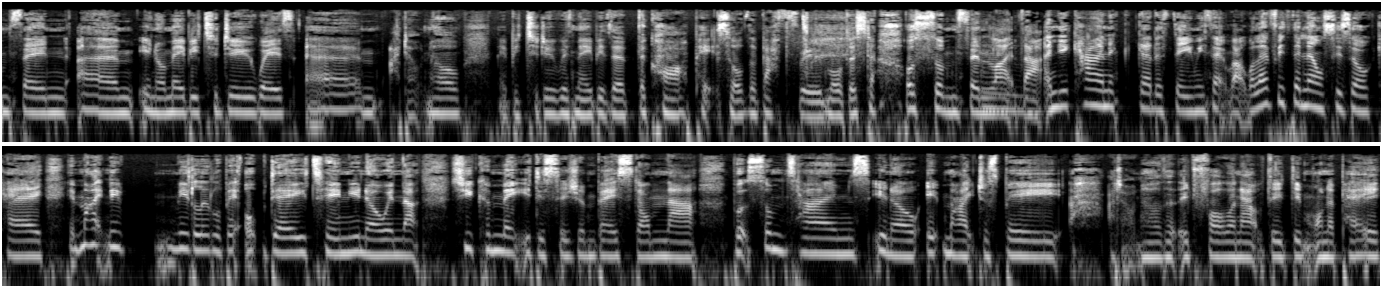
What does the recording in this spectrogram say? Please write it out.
something, um, you know, maybe to do with, um, I don't know, maybe to do with maybe the, the carpets or the bathroom or the stuff or something like that. And you kind of get a theme. You think, right, well, everything else is okay. It might need need a little bit updating, you know, in that, so you can make your decision based on that. But sometimes, you know, it might just be, I don't know, that they'd fallen out, they didn't want to pay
